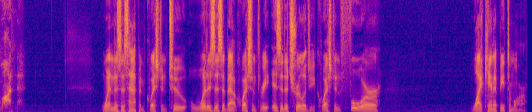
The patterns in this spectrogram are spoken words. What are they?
one when does this happen? Question two, what is this about? Question three, is it a trilogy? Question four, why can't it be tomorrow?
